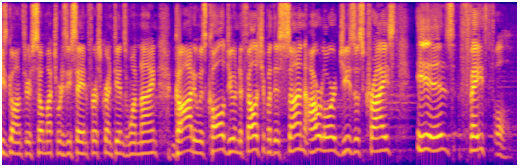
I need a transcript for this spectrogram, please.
He's gone through so much. What does he say in 1 Corinthians 1 9? God, who has called you into fellowship with his Son, our Lord Jesus Christ, is faithful.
